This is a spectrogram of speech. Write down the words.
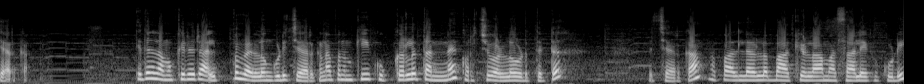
ചേർക്കാം. ഇതിൽ നമുക്കിനി ഒരു അല്പം വെള്ളം കൂടി ചേർക്കണം. അപ്പോൾ നമുക്ക് ഈ കുക്കറിൽ തന്നെ കുറച്ച് വെള്ളം എടുത്തിട്ട് ചേർക്കാം. അപ്പോൾ അതിലുള്ള ബാക്കിയുള്ള ആ മസാലയൊക്കെ കൂടി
